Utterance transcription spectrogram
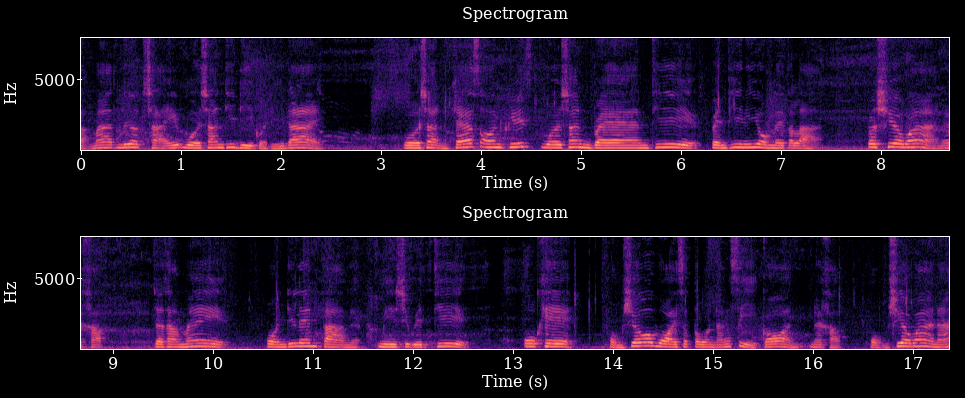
สามารถเลือกใช้เวอร์ชั่นที่ดีกว่านี้ได้เวอร์ชัน Cast on Chris เวอร์ชันแบรนด์ที่เป็นที่นิยมในตลาด ก็เชื่อว่านะครับ จะทำให้คนที่เล่นตามเนี่ยมีชีวิตที่โอเค ผมเชื่อว่า Void Stone ทั้ง 4 ก้อนนะครับ ผมเชื่อว่านะ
